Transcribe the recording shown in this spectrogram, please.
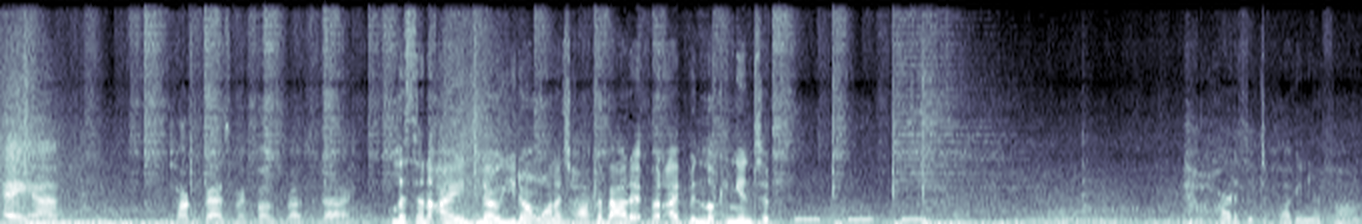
Hey, uh, talk fast. My phone's about to die. Listen, I know you don't want to talk about it, but I've been looking into. How hard is it to plug in your phone?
